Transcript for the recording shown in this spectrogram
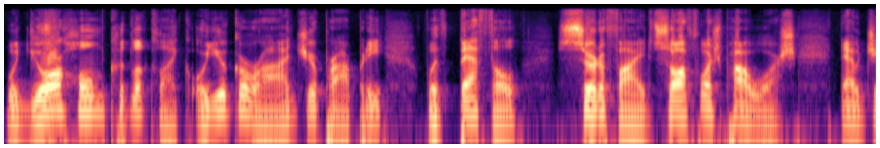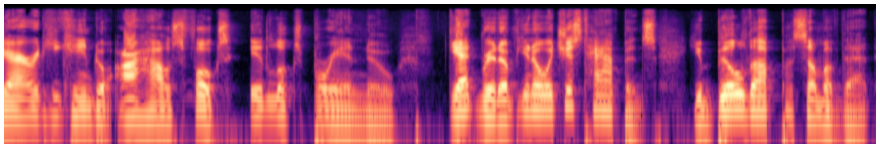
What your home could look like, or your garage, your property, with Bethel Certified Soft Wash Power Wash. Now, Jared, he came to our house, folks. It looks brand new get rid of, you know, it just happens. You build up some of that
